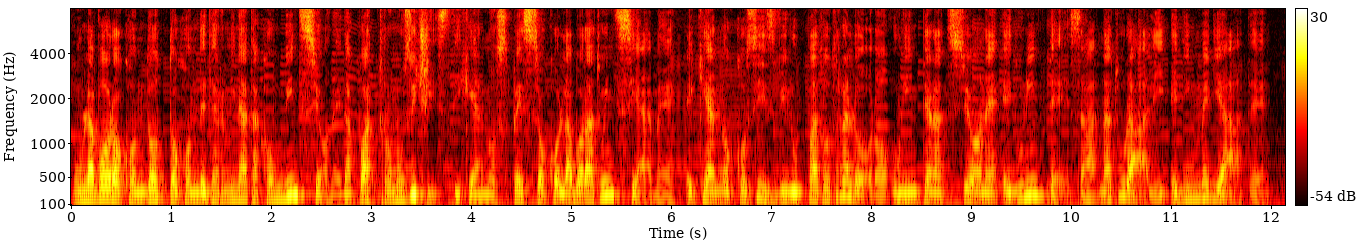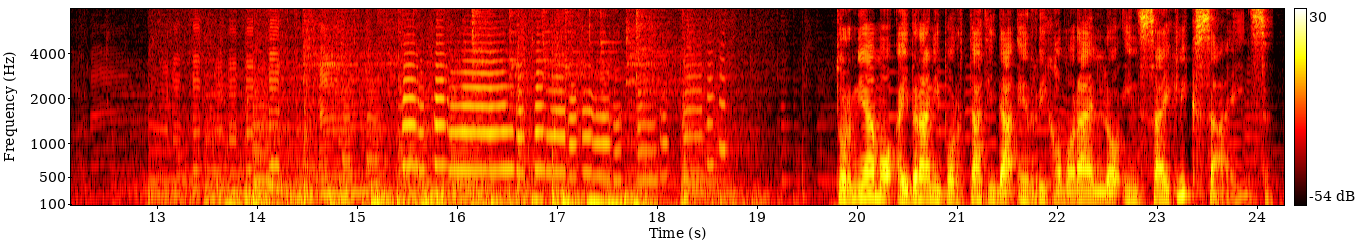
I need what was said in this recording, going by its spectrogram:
un lavoro condotto con determinata convinzione da quattro musicisti che hanno spesso collaborato insieme e che hanno così sviluppato tra loro un'interazione ed un'intesa naturali ed immediate. Torniamo ai brani portati da Enrico Morello in Cyclic Science,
